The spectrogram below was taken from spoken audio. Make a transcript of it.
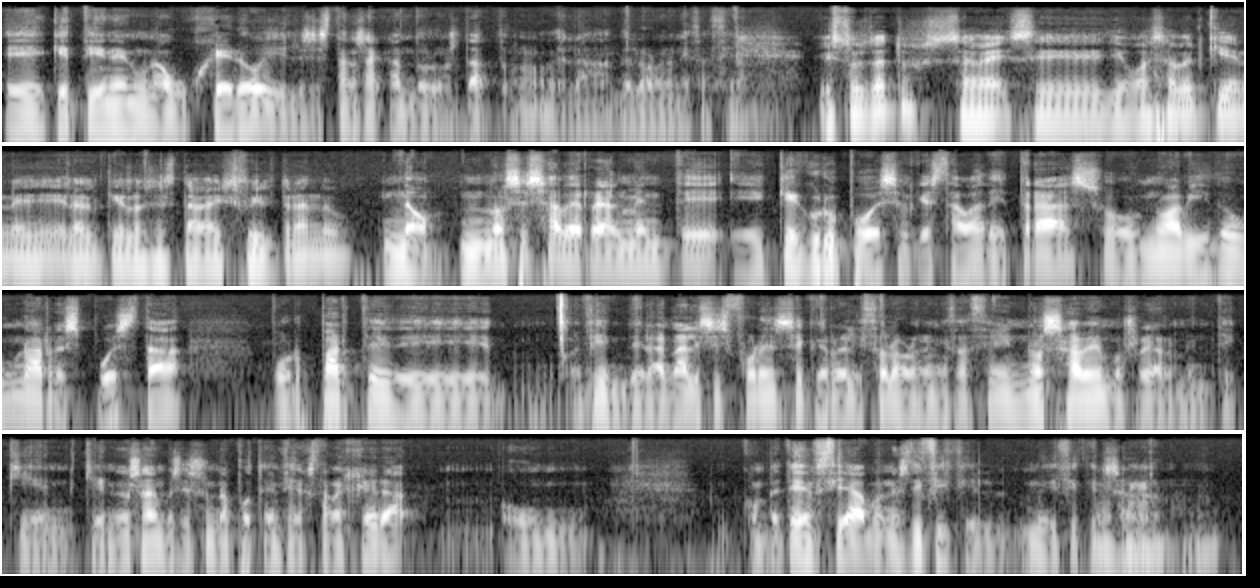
eh, que tienen un agujero y les están sacando los datos ¿no? de, la, de la organización. ¿Estos datos sabe- se llegó a saber quién era el que los estaba exfiltrando? No, no se sabe realmente eh, qué grupo es el que estaba detrás o no ha habido una respuesta por parte de, en fin, del análisis forense que realizó la organización y no sabemos realmente quién, quién. No sabemos si es una potencia extranjera o un competencia. Bueno, es difícil, muy difícil saberlo. ¿no?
